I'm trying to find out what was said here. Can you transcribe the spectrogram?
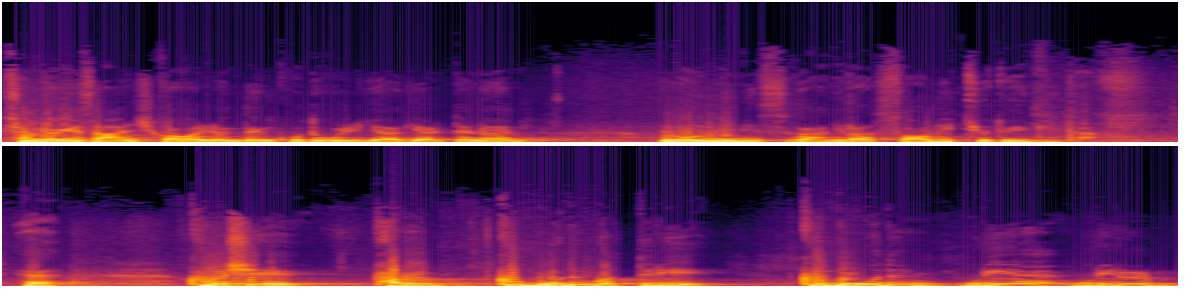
성경에서 안식과 관련된 고독을 이야기할 때는 loneliness가 아니라 solitude입니다. 예. 그것이 바로 그 모든 것들이 그 모든 우리의 우리를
